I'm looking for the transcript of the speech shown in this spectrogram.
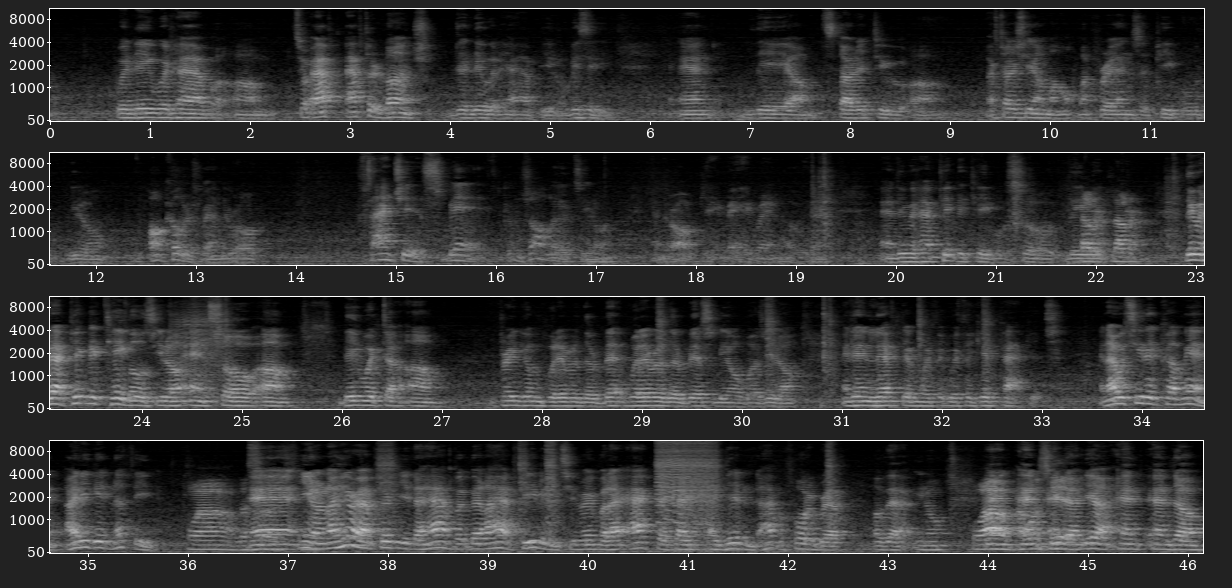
when they would have um, so af- after lunch, then they would have you know visiting, and they um, started to. Um, I started seeing all my my friends and people, you know, all colors, man. They were all Sanchez, Smith, Gonzalez, you know, and they're all right over there. And they would have picnic tables, so they Louder. would Louder. they would have picnic tables, you know, and so um, they would uh, um, bring them whatever their be- whatever their best meal was, you know, and then left them with with a gift package. And I would see them come in. I didn't get nothing. Wow. That's And you know, now here I'm 30 and a half, but then I had feelings, you know, but I act like I, I didn't. I have a photograph of that, you know. Wow. And, I want and, to see and, it. uh, yeah, and and um,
